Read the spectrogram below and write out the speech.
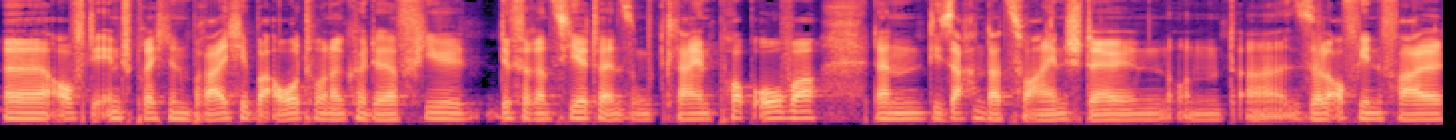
äh, auf die entsprechenden Bereiche über Auto und dann könnt ihr da viel differenzierter in so einem kleinen Popover dann die Sachen dazu einstellen und äh, soll auf jeden Fall,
